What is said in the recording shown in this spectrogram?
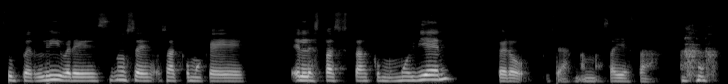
súper libres, no sé, o sea, como que el espacio está como muy bien, pero pues, ya, nada más ahí está.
